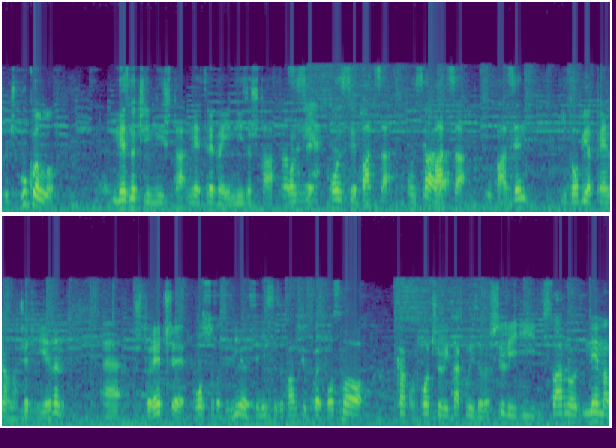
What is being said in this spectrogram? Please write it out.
Znači, bukvalno, ne znači im ništa, ne treba im ni za šta. To On se, ja. on se baca, on se Da, da. baca u bazen i dobija penal na 4-1. E, što reče osoba, se izvinjam se, nisam zapamtio ko je poslao, kako počeli, tako i završili i stvarno nema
